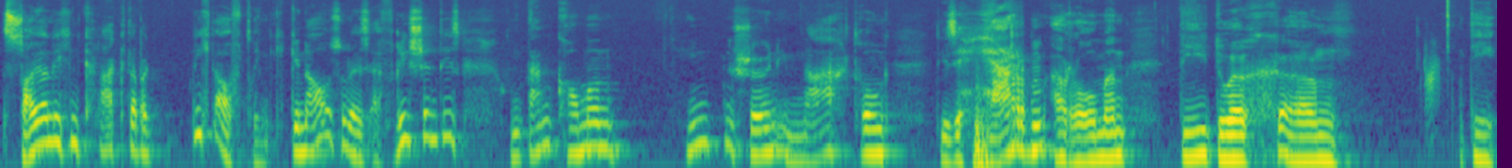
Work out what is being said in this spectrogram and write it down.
säuerlichen Charakter, aber nicht aufdringlich. Genauso, weil es erfrischend ist. Und dann kommen hinten schön im Nachtrunk diese herben Aromen, die durch ähm, die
